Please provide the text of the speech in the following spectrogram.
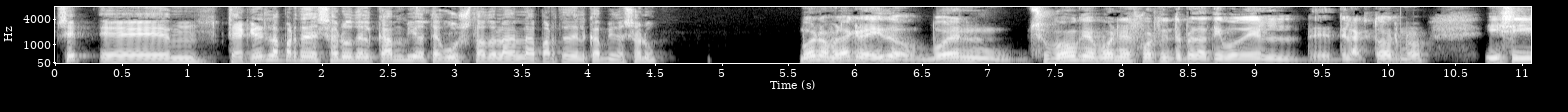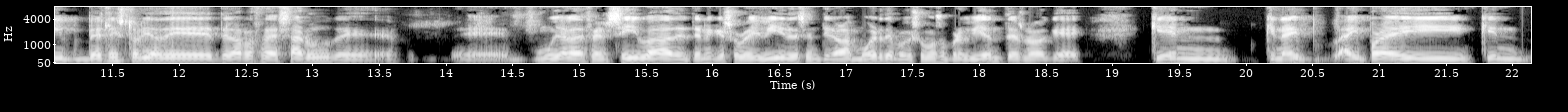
Sí, eh, ¿te crees la parte de Saru del cambio? ¿Te ha gustado la, la parte del cambio de Saru? Bueno, me lo he creído. Buen, supongo que buen esfuerzo interpretativo del, del actor, ¿no? Y si ves la historia de, de la raza de Saru, de eh, muy a la defensiva, de tener que sobrevivir, de sentir a la muerte porque somos supervivientes, ¿no? Que quien, quien hay, hay por ahí, quien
